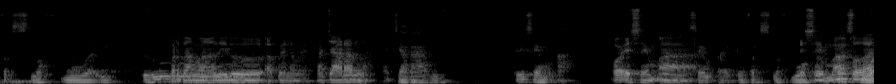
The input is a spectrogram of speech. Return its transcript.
first love gue itu Pertama kali lu apa namanya? Pacaran lah. pacaran itu SMA Oh SMA. SMA itu first love gue SMA kelas, dua,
